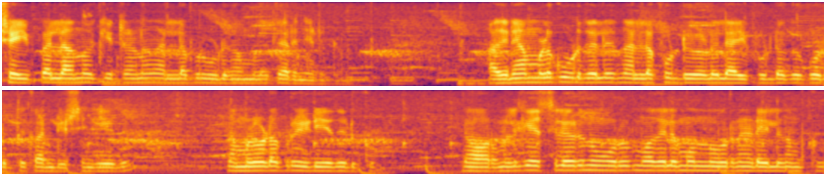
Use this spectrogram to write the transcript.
ഷേപ്പ് എല്ലാം നോക്കിയിട്ടാണ് നല്ല ബ്രൂഡ് നമ്മൾ തിരഞ്ഞെടുക്കുന്നത്. അതിന് നമ്മൾ കൂടുതൽ നല്ല ഫുഡുകൾ ലൈഫ് ഫുഡൊക്കെ കൊടുത്ത് കണ്ടീഷൻ ചെയ്ത് നമ്മളിവിടെ ബ്രീഡ് ചെയ്തെടുക്കും. നോർമൽ കേസിൽ ഒരു നൂറ് മുതൽ മുന്നൂറിനിടയിൽ നമുക്ക്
